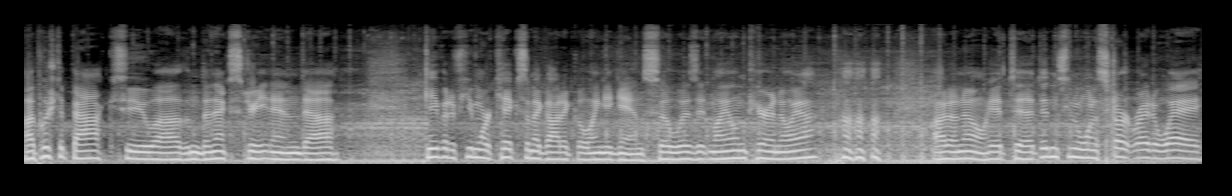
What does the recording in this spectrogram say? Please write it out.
I pushed it back to uh, the, the, next street and uh, gave it a few more kicks and I got it going again. So was it my own paranoia? I don't know. It uh, didn't seem to want to start right away.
